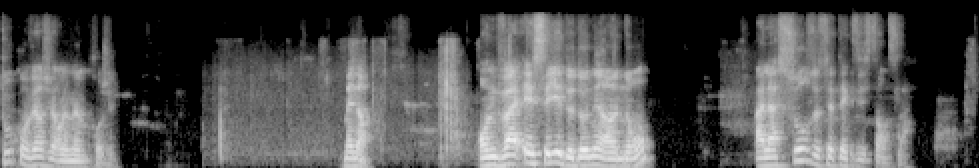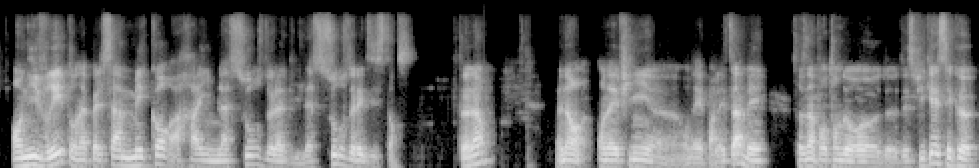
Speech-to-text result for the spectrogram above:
Tout converge vers le même projet. Maintenant, on va essayer de donner un nom à la source de cette existence-là. En ivrite, on appelle ça Mekor Achaim, la source de la vie, la source de l'existence. Maintenant, on avait fini, euh, on avait parlé de ça, mais très important d'expliquer, c'est que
